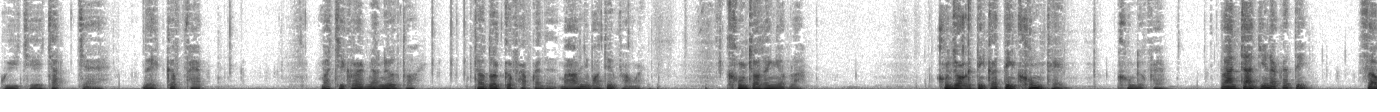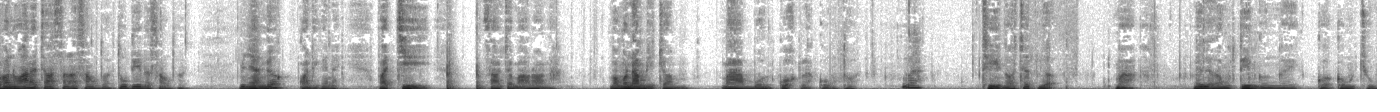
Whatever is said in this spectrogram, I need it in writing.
quy chế chặt chẽ để cấp phép mà chỉ cấp phép nhà nước thôi theo tôi cấp phép cái báo như báo tiền phong ấy không cho doanh nghiệp làm không cho các tỉnh các tỉnh không thể không được phép lan tràn chính là các tỉnh. Sở văn hóa là cho xong là xong thôi thông tin là xong thôi. Bên nhà nước quản lý cái này. Và chỉ sao cho báo nào làm và một năm chỉ cho ba bốn cuộc là cùng thôi. Vâng. thì nó chất lượng mà đấy là lòng tin của người của công chúng.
